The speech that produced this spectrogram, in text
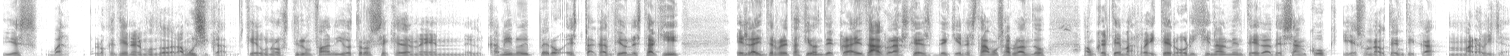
Y es, bueno, lo que tiene el mundo de la música, que unos triunfan y otros se quedan en el camino, pero esta canción está aquí en la interpretación de Craig Douglas, que es de quien estamos hablando, aunque el tema, reitero, originalmente era de Sam Cooke y es una auténtica maravilla.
